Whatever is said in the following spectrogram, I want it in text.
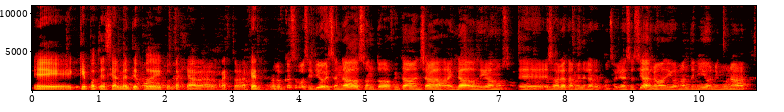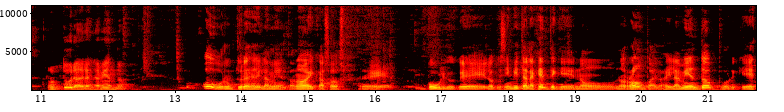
eh, que potencialmente puede contagiar al resto de la gente. ¿no? Los casos positivos que se han dado son todos que estaban ya aislados, digamos. Eh, eso habla también de la responsabilidad social, ¿no? Digo, no han tenido ninguna ruptura del aislamiento. Hubo rupturas de aislamiento, ¿no? Hay casos eh, públicos que lo que se invita a la gente que no, no rompa los aislamientos, porque es,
